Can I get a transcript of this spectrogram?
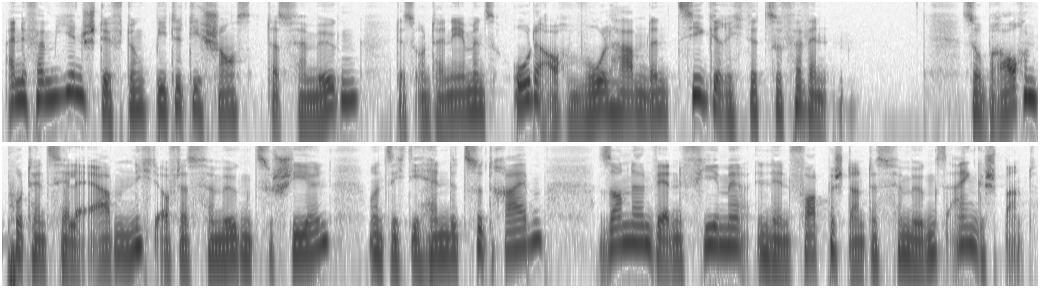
Eine Familienstiftung bietet die Chance, das Vermögen des Unternehmens oder auch Wohlhabenden zielgerichtet zu verwenden. So brauchen potenzielle Erben nicht auf das Vermögen zu schielen und sich die Hände zu treiben, sondern werden vielmehr in den Fortbestand des Vermögens eingespannt.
